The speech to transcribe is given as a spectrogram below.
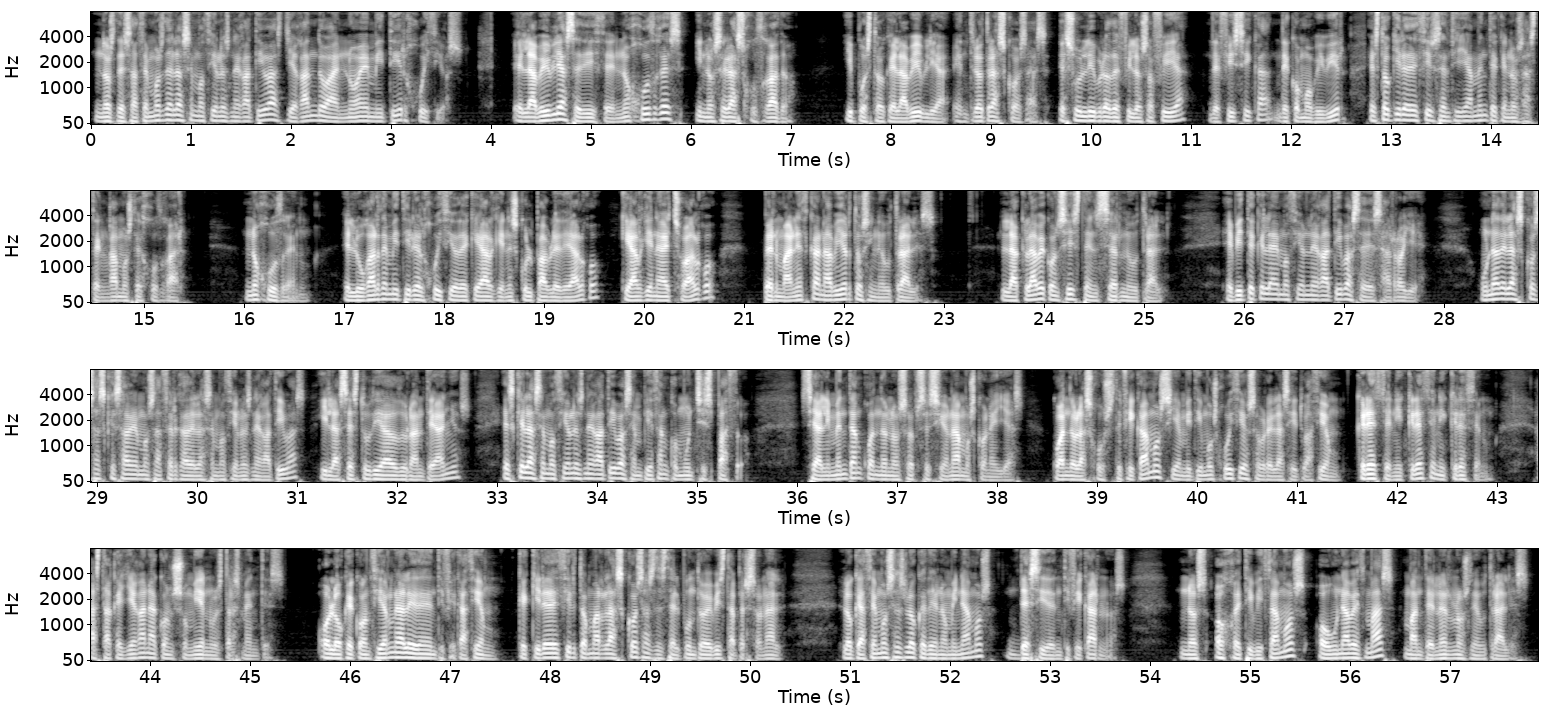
Nos deshacemos de las emociones negativas llegando a no emitir juicios. En la Biblia se dice no juzgues y no serás juzgado. Y puesto que la Biblia, entre otras cosas, es un libro de filosofía, de física, de cómo vivir, esto quiere decir sencillamente que nos abstengamos de juzgar. No juzguen. En lugar de emitir el juicio de que alguien es culpable de algo, que alguien ha hecho algo, permanezcan abiertos y neutrales. La clave consiste en ser neutral. Evite que la emoción negativa se desarrolle. Una de las cosas que sabemos acerca de las emociones negativas, y las he estudiado durante años, es que las emociones negativas empiezan como un chispazo, se alimentan cuando nos obsesionamos con ellas, cuando las justificamos y emitimos juicios sobre la situación. Crecen y crecen y crecen, hasta que llegan a consumir nuestras mentes. O lo que concierne a la identificación, que quiere decir tomar las cosas desde el punto de vista personal. Lo que hacemos es lo que denominamos desidentificarnos. Nos objetivizamos o, una vez más, mantenernos neutrales.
